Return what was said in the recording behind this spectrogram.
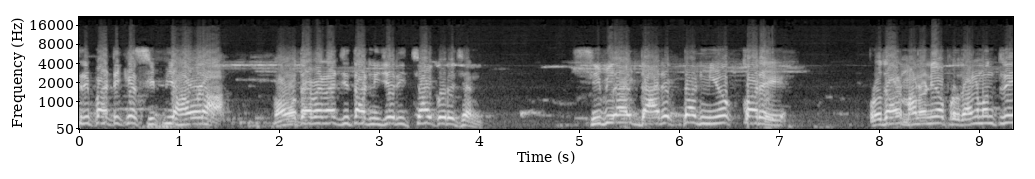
ত্রিপাঠীকে সিপি হাওড়া, মমতা ব্যানার্জি তার নিজের ইচ্ছায় করেছেন। সিবিআই ডাইরেক্টর নিয়োগ করে প্রধান, মাননীয় প্রধানমন্ত্রী,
